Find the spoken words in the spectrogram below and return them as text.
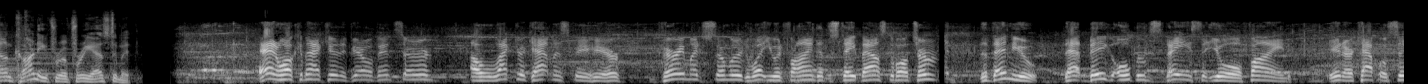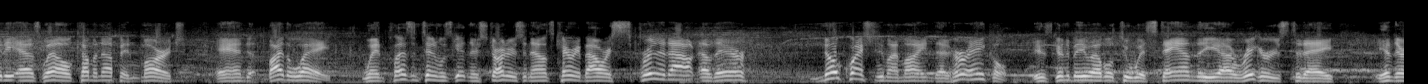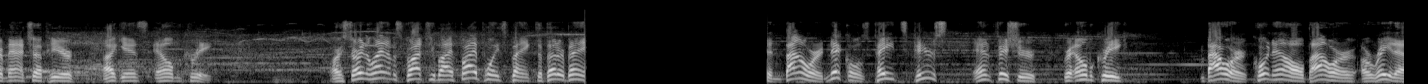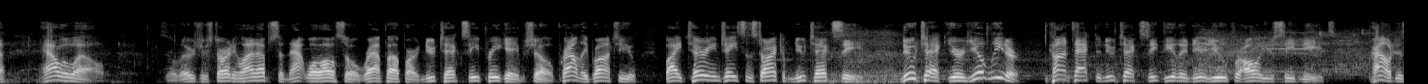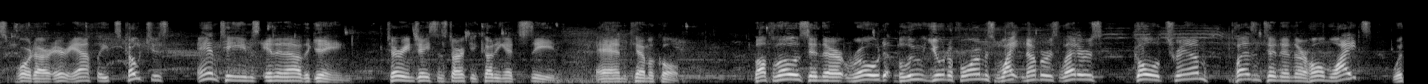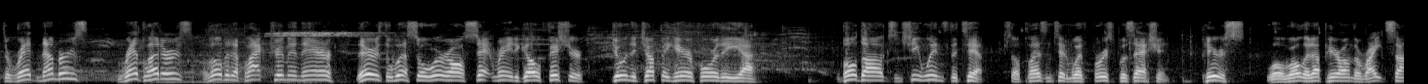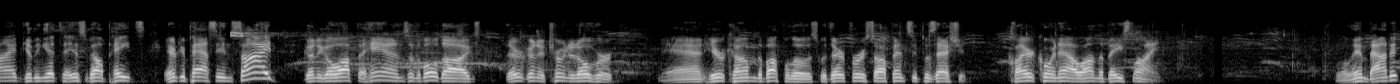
Kearney for a free estimate. And welcome back here to the Viaero Event Center. Electric atmosphere here, very much similar to what you would find at the state basketball tournament. The venue, that big open space that you will find in our capital city as well, coming up in March. And by the way, when Pleasanton was getting their starters announced, Carrie Bauer sprinted out of there. No question in my mind that her ankle is going to be able to withstand the uh, rigors today in their matchup here against Elm Creek. Our starting lineup is brought to you by Five Points Bank, the better bank. Bauer, Nichols, Pates, Pierce, and Fisher for Elm Creek. Bauer, Cornell, Bauer, Areta, Hallowell. So there's your starting lineups, and that will also wrap up our NuTech Seed pregame show. Proudly brought to you by Terry and Jason Stark of NuTech Seed. NuTech, your yield leader. Contact a NuTech Seed dealer near you for all your seed needs. Proud to support our area athletes, coaches, and teams in and out of the game. Terry and Jason Stark in Cutting Edge Seed and Chemical. Buffaloes in their road blue uniforms, white numbers, letters, gold trim. Pleasanton in their home whites with the red numbers, red letters, a little bit of black trim in there. There's the whistle. We're all set and ready to go. Fisher doing the jumping here for the uh, Bulldogs, and she wins the tip. So Pleasanton with first possession. Pierce will roll it up here on the right side, giving it to Isabel Pates. Entry pass inside, going to go off the hands of the Bulldogs. They're going to turn it over. And here come the Buffaloes with their first offensive possession. Claire Cornell on the baseline. Will inbound it.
